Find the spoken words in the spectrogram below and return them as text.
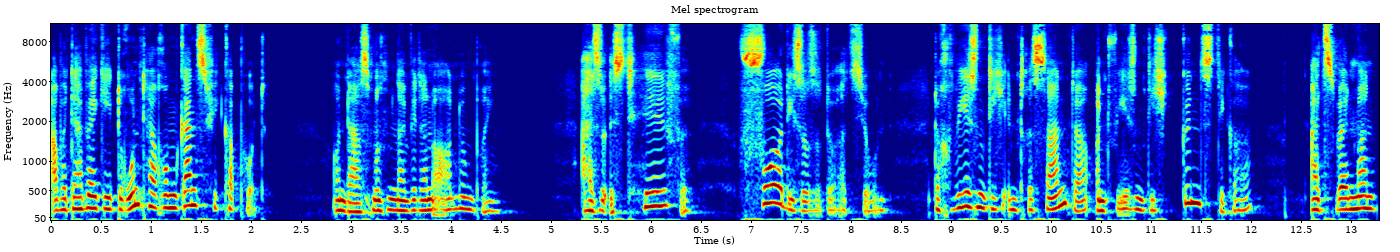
aber dabei geht rundherum ganz viel kaputt. Und das muss man dann wieder in Ordnung bringen. Also ist Hilfe vor dieser Situation doch wesentlich interessanter und wesentlich günstiger, als wenn man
